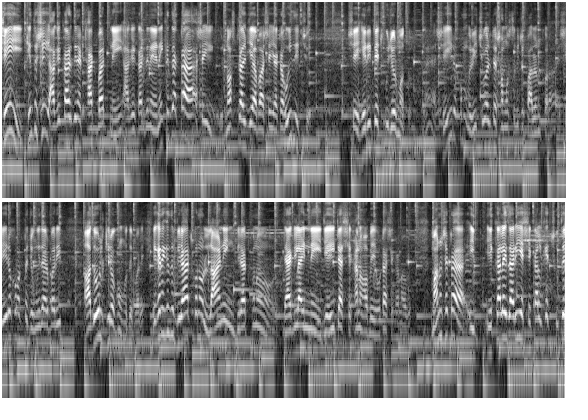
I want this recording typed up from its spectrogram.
সেই, কিন্তু সেই আগেকার দিনে ঠাটবাট নেই, আগেকার দিনে এনে কিন্তু একটা সেই নস্টালজিয়া বা সেই একটা ঐতিহ্য, সেই হেরিটেজ পুজোর মতো সেই রকম রিচুয়ালটা সমস্ত কিছু পালন করা হয়, সেই রকম একটা জমিদার বাড়ির আদল কীরকম হতে পারে? এখানে কিন্তু বিরাট কোনো লার্নিং বিরাট কোনো ট্যাগলাইন নেই যে এইটা শেখানো হবে, ওটা শেখানো হবে। মানুষ একটা এই একালে দাঁড়িয়ে সেকালকে ছুতে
